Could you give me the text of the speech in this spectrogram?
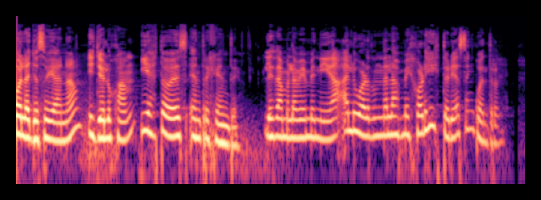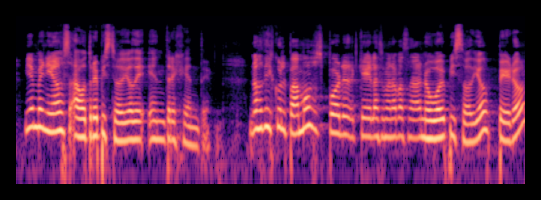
Hola, yo soy Ana Y yo, Luján, y esto es Entre Gente. les damos la bienvenida al lugar donde las mejores historias se encuentran. Bienvenidos a otro episodio de Entre Gente. Nos disculpamos porque la semana pasada no hubo episodio, pero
